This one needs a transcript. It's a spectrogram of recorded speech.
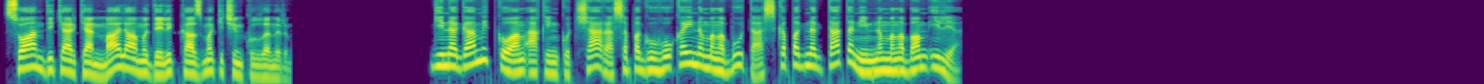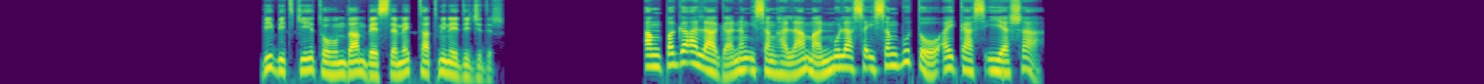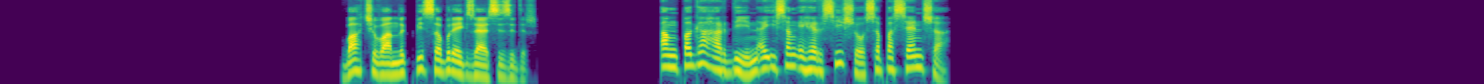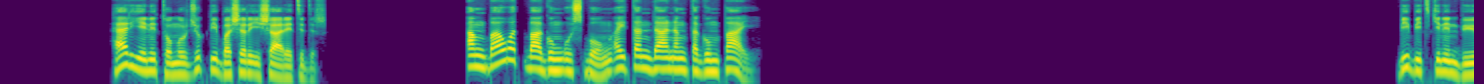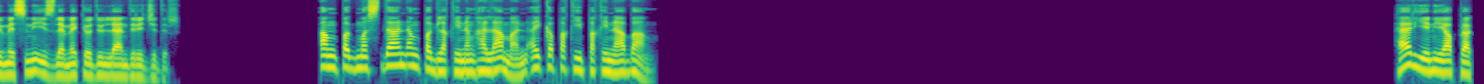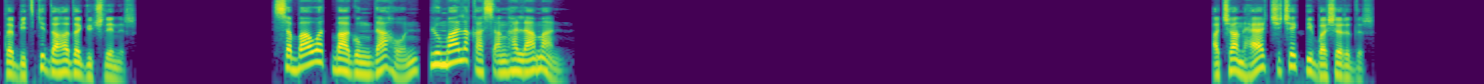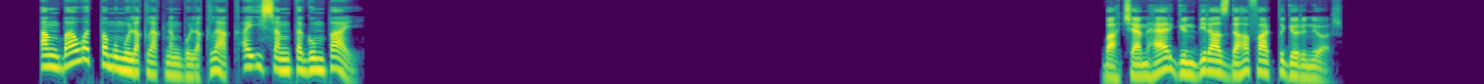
Soğan dikerken malamı delik kazmak için kullanırım. Ginagamit ko ang aking kutsara sa paghuhukay ng mga butas kapag nagtatanim ng mga bamilya. Bir bitkiyi tohumdan beslemek tatmin edicidir. Ang pag-aalaga ng isang halaman mula sa isang buto ay kasiya siya. Bahçıvanlık bir sabır egzersizidir. Ang paghahardin ay isang ehersisyo sa pasensya. Her yeni tomurcuk bir başarı işaretidir. Ang bawat bagong usbong ay tanda ng tagumpay. Bir bitkinin büyümesini izlemek ödüllendiricidir. Ang pagmasdan ang paglaki ng halaman ay kapaki-pakinabang. Her yeni yaprakla bitki daha da güçlenir. Sa bawat bagong dahon, lumalakas ang halaman. Açan her çiçek bir başarıdır. Ang bawat pamumulaklak ng bulaklak ay isang tagumpay. Bahçem her gün biraz daha farklı görünüyor.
